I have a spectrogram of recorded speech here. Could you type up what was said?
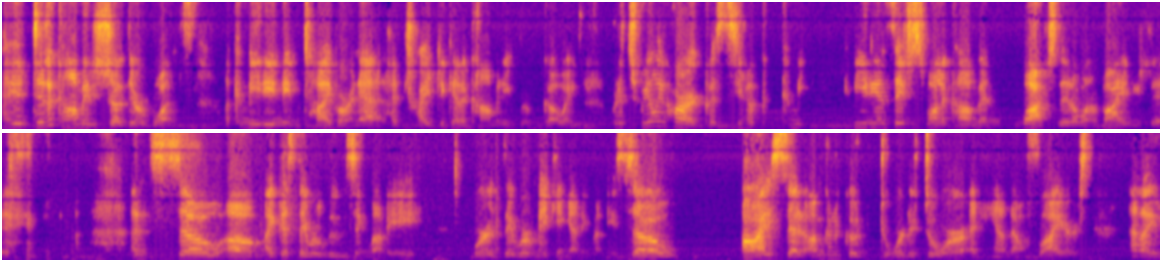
I did a comedy show there once. A comedian named Ty Barnett had tried to get a comedy room going, but it's really hard because you know com- comedians they just want to come and watch. They don't want to buy anything, and so um, I guess they were losing money, or they weren't making any money. So I said I'm going to go door to door and hand out flyers and I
